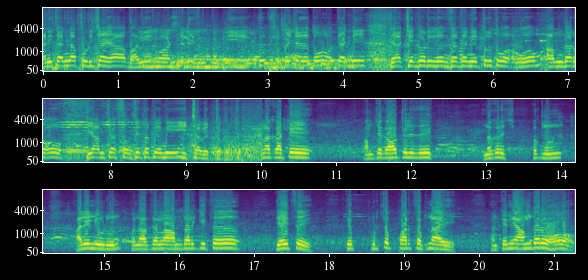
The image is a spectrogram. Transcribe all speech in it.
आणि त्यांना पुढच्या ह्या भावी वाटचालीत मी खूप शुभेच्छा देतो. त्यांनी या चिंचवड विधानसभेचं नेतृत्व व आमदार व्हावं ही आमच्या संस्थेतर्फे मी इच्छा व्यक्त करतो. मला काटे आमच्या गावातील एक नगर म्हणून आले निवडून पण आता त्यांना आमदारकीचं द्यायचं आहे ते पुढचं फार स्वप्न आहे. आणि त्यांनी आमदार व्हावं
